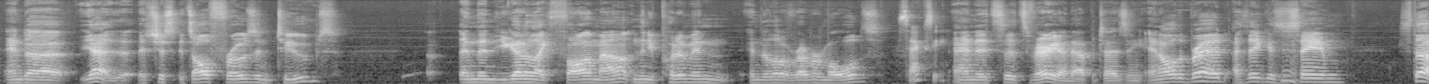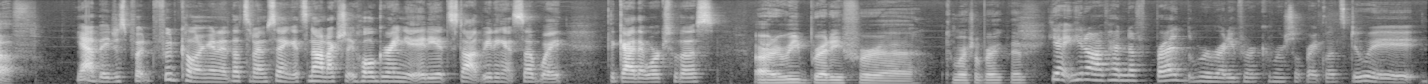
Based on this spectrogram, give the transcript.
and uh, yeah, it's just it's all frozen tubes, and then you gotta like thaw them out, and then you put them in in the little rubber molds, Sexy. and it's it's very unappetizing. And all the bread I think Hmm. is the same stuff. Yeah, they just put food coloring in it. That's what I'm saying. It's not actually whole grain, you idiot. Stop eating at Subway. The guy that works with us. All right, are we ready for a commercial break, babe? Yeah, you know, I've had enough bread. We're ready for a commercial break. Let's do it.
